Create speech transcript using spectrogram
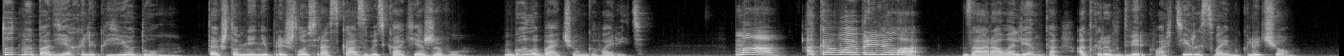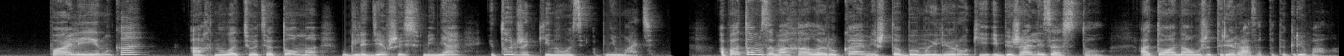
Тут мы подъехали к ее дому, так что мне не пришлось рассказывать, как я живу. Было бы о чем говорить. «Мам, а кого я привела?» – заорала Ленка, открыв дверь квартиры своим ключом. «Полинка?» Ахнула тетя Тома, вглядевшись в меня, и тут же кинулась обнимать. А потом замахала руками, чтобы мыли руки и бежали за стол, а то она уже три раза подогревала.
